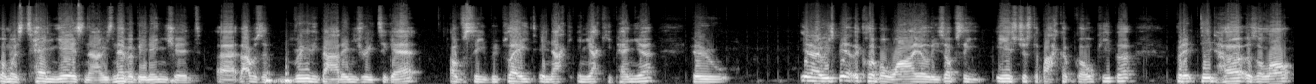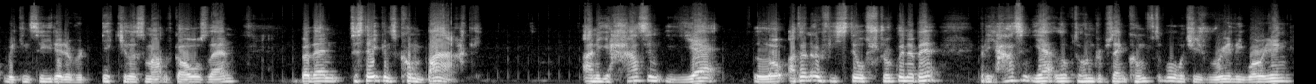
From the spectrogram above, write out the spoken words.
almost 10 years now. He's never been injured. Uh, that was a really bad injury to get. Obviously, we played in Iñaki Pena, who, you know, he's been at the club a while. He's obviously, he is just a backup goalkeeper, but it did hurt us a lot. We conceded a ridiculous amount of goals then. But then Ter Stegen's come back, and he hasn't yet looked, I don't know if he's still struggling a bit, but he hasn't yet looked 100% comfortable, which is really worrying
